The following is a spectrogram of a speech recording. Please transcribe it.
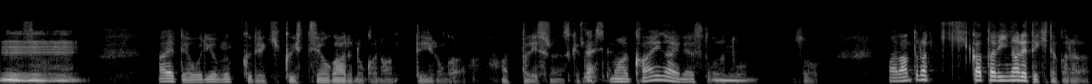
うんうんうん。あえてオーディオブックで聞く必要があるのかなっていうのがあったりするんですけどまあ海外のやつとかだと、うんそう。まあなんとなく聞き方に慣れてきたから、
